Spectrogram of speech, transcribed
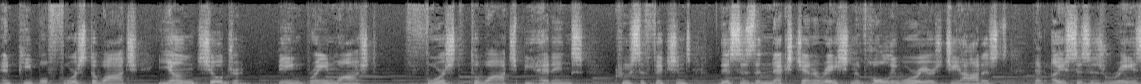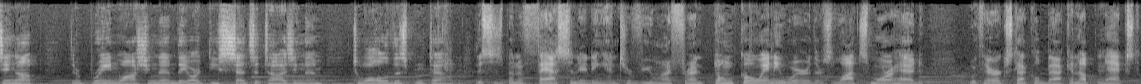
and people forced to watch, young children being brainwashed, forced to watch beheadings, crucifixions. This is the next generation of holy warriors, jihadists, that ISIS is raising up. They're brainwashing them, they are desensitizing them to all of this brutality. This has been a fascinating interview, my friend. Don't go anywhere. There's lots more ahead with Eric Stakelbeck. And up next,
